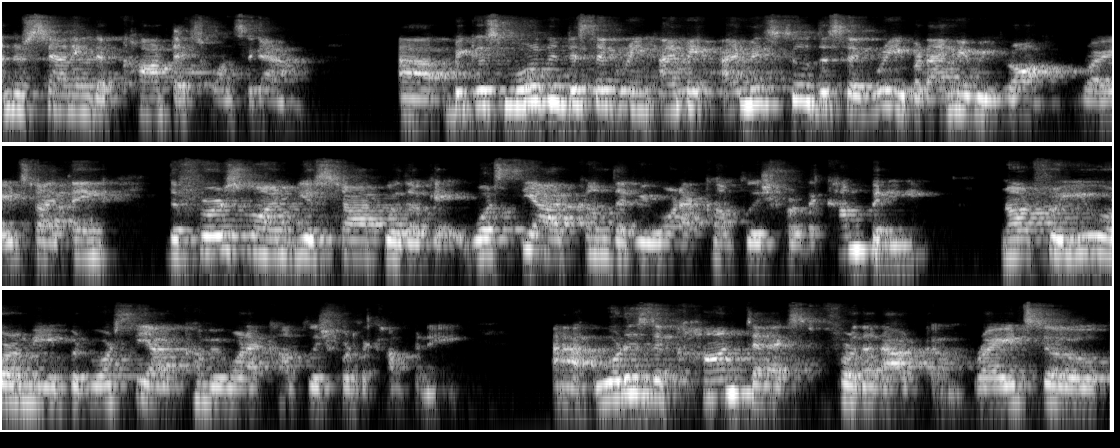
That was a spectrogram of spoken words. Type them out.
understanding that context once again. Uh, because more than disagreeing, I may I may still disagree, but I may be wrong, right? So I think the first one you start with, okay, what's the outcome that we want to accomplish for the company? Not for you or me, but what's the outcome we want to accomplish for the company? Uh, what is the context for that outcome, right? So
